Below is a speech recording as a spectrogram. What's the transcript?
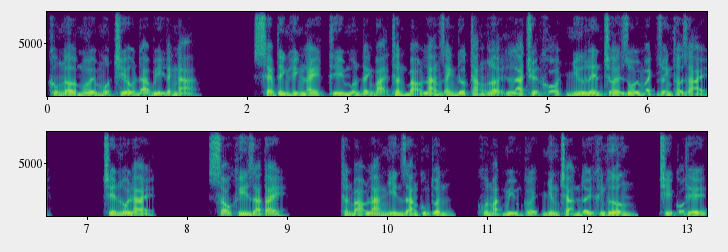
không ngờ mới một chiêu đã bị đánh ngã. Xem tình hình này thì muốn đánh bại thần bảo lang giành được thắng lợi là chuyện khó như lên trời rồi mạch doanh thở dài trên lôi đài, sau khi ra tay, thần bảo lang nhìn giang cung tuấn, khuôn mặt mỉm cười nhưng tràn đầy khinh thương chỉ có thế.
